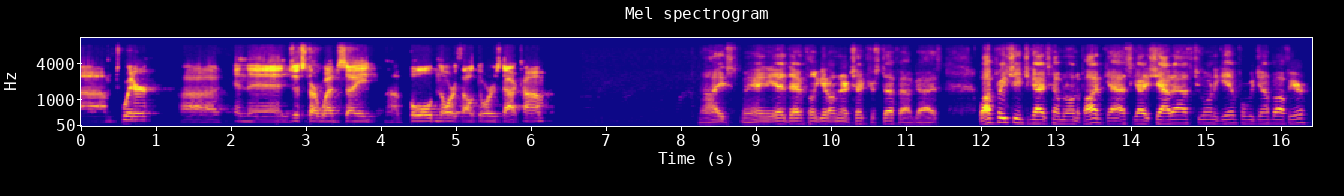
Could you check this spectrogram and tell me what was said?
um, Twitter, uh, and then just our website, uh, boldnorthoutdoors.com. Nice, man. Yeah, definitely get on there and check your stuff out, guys. Well, I appreciate you guys coming on the podcast. You got any shout outs you want to give before we jump off here?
